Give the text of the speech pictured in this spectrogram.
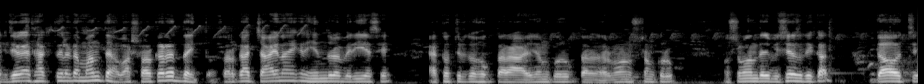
এক জায়গায় থাকতে হলে এটা মানতে হবে, আর সরকারের দায়িত্ব। সরকার চায় না এখানে হিন্দুরা বেরিয়ে এসে একত্রিত হোক তারা আয়োজন করুক তারা ধর্মানুষ্ঠান করুক। মুসলমানদের বিশেষ অধিকার দেওয়া হচ্ছে।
